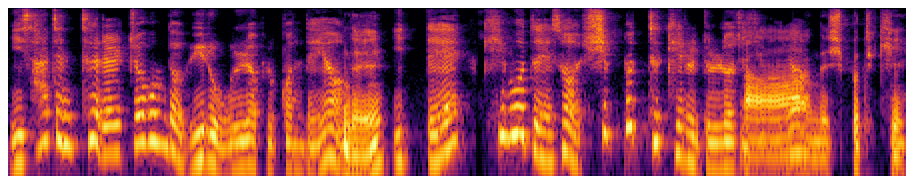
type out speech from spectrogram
이 사진 틀을 조금 더 위로 올려 볼 건데요. 네. 이때 키보드에서 Shift 키를 눌러 주시고요. 아, 네. 시프트 키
